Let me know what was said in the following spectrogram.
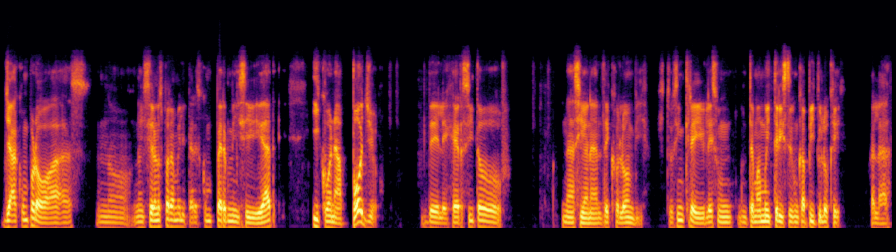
ya comprobadas no, no hicieron los paramilitares con permisividad y con apoyo del Ejército Nacional de Colombia. Esto es increíble, es un, un tema muy triste, es un capítulo que ojalá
